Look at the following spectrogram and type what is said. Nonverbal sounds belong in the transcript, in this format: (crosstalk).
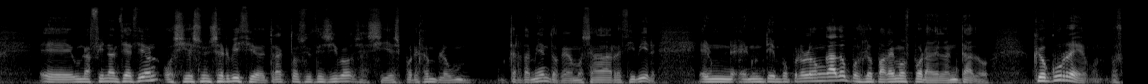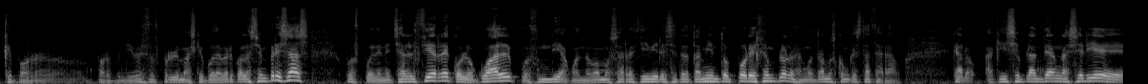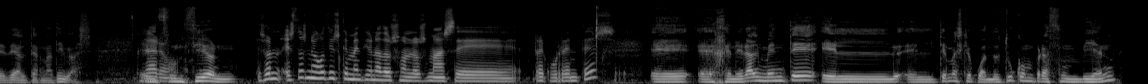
una financiación o si es un servicio de tracto sucesivo, o sea, si es, por ejemplo, un tratamiento que vamos a recibir en, un tiempo prolongado, pues lo paguemos por adelantado. ¿Qué ocurre? Pues que por por diversos problemas que puede haber con las empresas, pues pueden echar el cierre, con lo cual, pues un día cuando vamos a recibir ese tratamiento, por ejemplo, nos encontramos con que está cerrado. Claro, aquí se plantean una serie de alternativas. Claro. En función... ¿Son, ¿Estos negocios que he mencionado son los más eh, recurrentes? Eh, eh, generalmente el, el tema es que cuando tú compras un bien,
